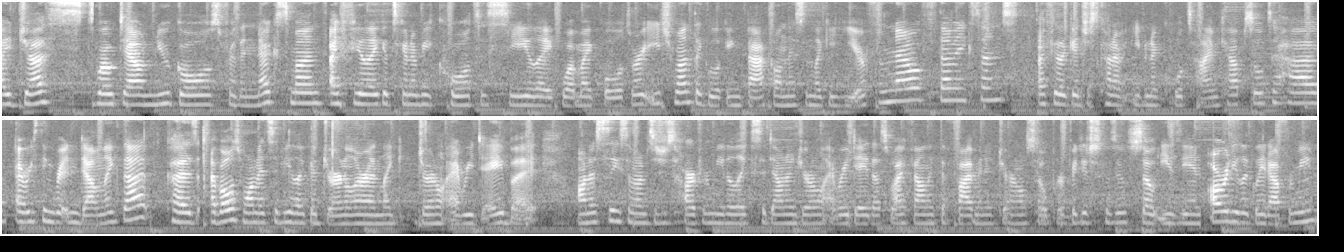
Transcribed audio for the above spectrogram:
I just wrote down new goals for the next month. I feel like it's gonna be cool to see like what my goals were each month, like looking back on this in like a year from now, if that makes sense. I feel like it's just kind of even a cool time capsule to have everything written down like that because I've always wanted to be like a journaler and like journal every day, but honestly sometimes it's just hard for me to like sit down and journal every day. That's why i found like the five minute journal so perfect. It's just because it was so easy and already like laid out for me.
